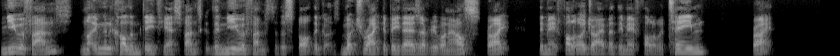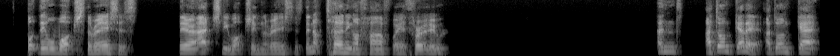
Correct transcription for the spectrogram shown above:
newer fans, I'm not even going to call them DTS fans because they're newer fans to the sport. They've got as much right to be there as everyone else, right? They may follow a driver, they may follow a team, right? But they'll watch the races. They're actually watching the races. They're not turning off halfway through. And I don't get it. I don't get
